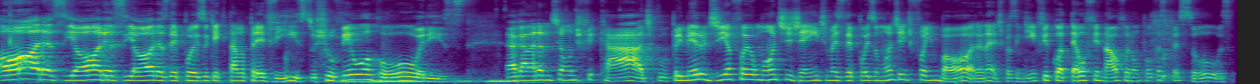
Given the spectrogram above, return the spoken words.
horas e horas e horas depois do que, que tava previsto. Choveu horrores. A galera não tinha onde ficar. Tipo, o primeiro dia foi um monte de gente, mas depois um monte de gente foi embora, né? Tipo assim, quem ficou até o final foram poucas pessoas.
